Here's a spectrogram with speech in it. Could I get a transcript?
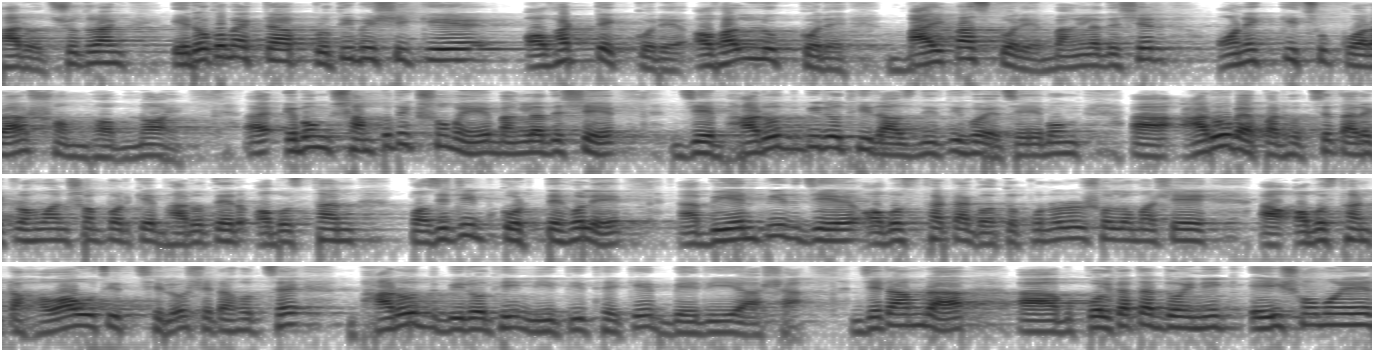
ভারত। সুতরাং এরকম একটা প্রতিবেশীকে ওভারটেক করে ওভারলুক করে বাইপাস করে বাংলাদেশের অনেক কিছু করা সম্ভব নয়। এবং সাম্প্রতিক সময়ে বাংলাদেশে যে ভারত বিরোধী রাজনীতি হয়েছে এবং আরও ব্যাপার হচ্ছে, তারেক রহমান সম্পর্কে ভারতের অবস্থান পজিটিভ করতে হলে বিএনপির যে অবস্থাটা গত পনেরো ষোলো মাসে অবস্থানটা হওয়া উচিত ছিল, সেটা হচ্ছে ভারত বিরোধী নীতি থেকে বেরিয়ে আসা। যেটা আমরা কলকাতার দৈনিক এই সময়ের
